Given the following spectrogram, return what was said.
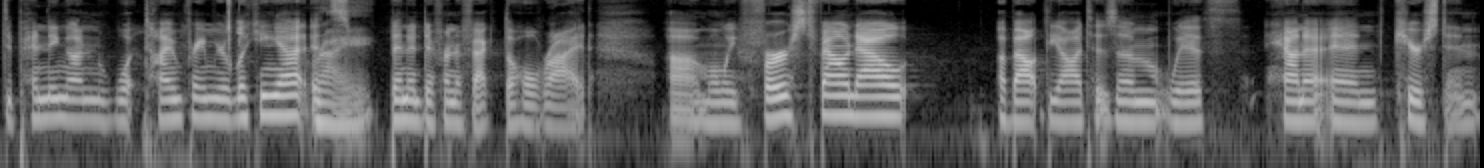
depending on what time frame you're looking at, it's Right. been a different effect the whole ride. Um, when we first found out about the autism with Hannah and Kirsten,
